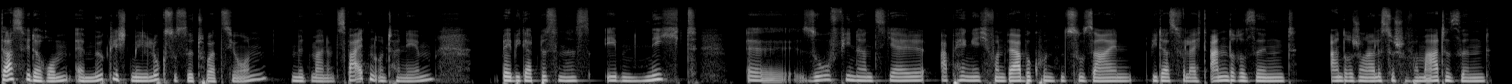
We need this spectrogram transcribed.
Das wiederum ermöglicht mir die Luxussituation mit meinem zweiten Unternehmen, Baby Gut Business, eben nicht äh, so finanziell abhängig von Werbekunden zu sein, wie das vielleicht andere sind, andere journalistische Formate sind.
